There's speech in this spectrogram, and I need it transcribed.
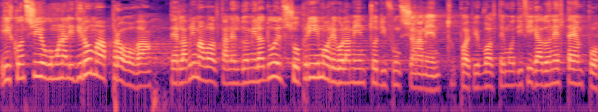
il Consiglio Comunale di Roma approva per la prima volta nel 2002 il suo primo regolamento di funzionamento, poi più volte modificato nel tempo,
